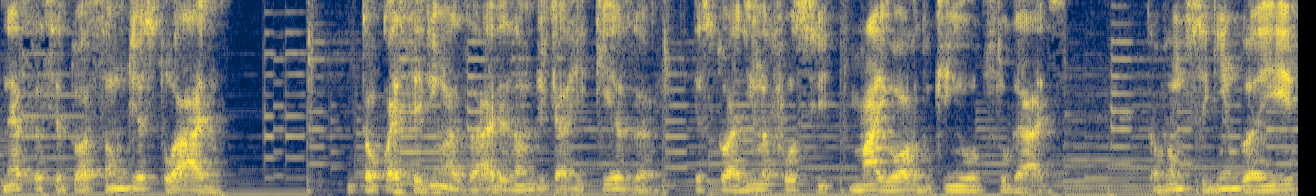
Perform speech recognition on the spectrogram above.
nessa situação de estuário. Então, quais seriam as áreas onde a riqueza estuarina fosse maior do que em outros lugares? Então, vamos seguindo aí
